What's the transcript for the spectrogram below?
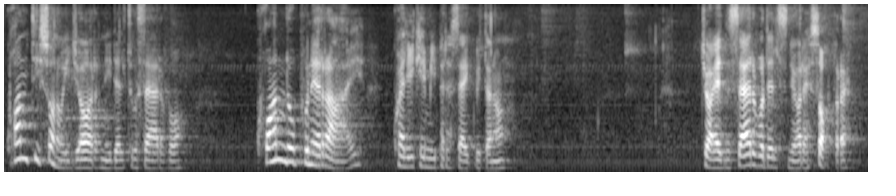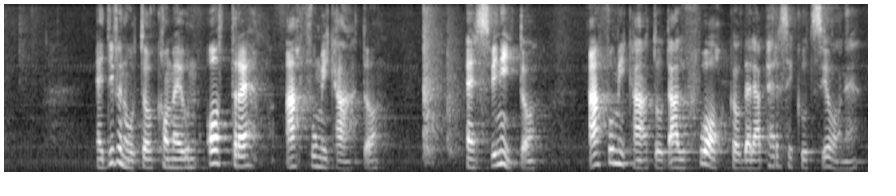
Quanti sono i giorni del tuo servo? Quando punirai quelli che mi perseguitano? Cioè il servo del Signore soffre, è divenuto come un otre affumicato, è sfinito, affumicato dal fuoco della persecuzione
